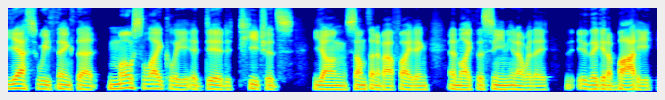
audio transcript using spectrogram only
yes, we think that most likely it did teach its young something about fighting, and like the scene, you know, where they they get a body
